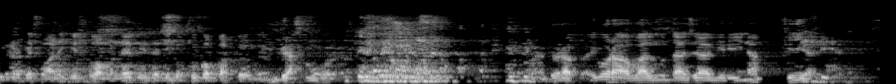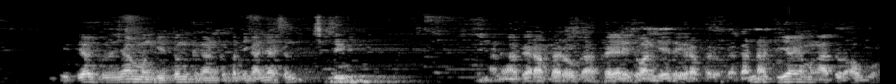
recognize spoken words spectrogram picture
Tapi soal ini 10 menit Jadi cukup waktu Gas semua Itu rawal mutazawirina Iya. Itu ya sebenarnya menghitung dengan kepentingannya sendiri. Ada agar barokah. Kayak ini tuan dia agar barokah. Karena dia yang mengatur Allah.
